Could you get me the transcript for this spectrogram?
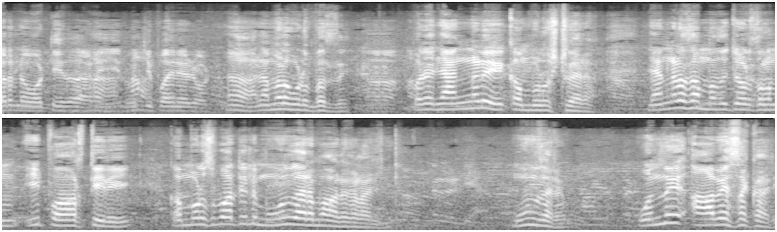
തവണ വോട്ട് ചെയ്തതാണ് വോട്ട്. ആ നമ്മുടെ കുടുംബത്തിൽ. പക്ഷേ ഞങ്ങൾ കമ്മ്യൂണിസ്റ്റുകാരാണ് ഞങ്ങളെ സംബന്ധിച്ചിടത്തോളം ഈ പാർട്ടിയിൽ കമ്മ്യൂണിസ്റ്റ് പാർട്ടിയിൽ മൂന്ന് തരം ആളുകളല്ലേ മൂന്ന് തരം. ഒന്ന് ആവേശക്കാർ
